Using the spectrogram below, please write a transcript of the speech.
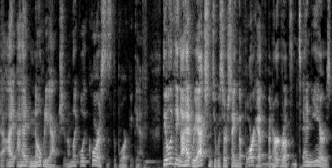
I, I had no reaction. I'm like, well, of course it's the Borg again. The only thing I had reaction to was her saying the Borg haven't been heard of in ten years.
